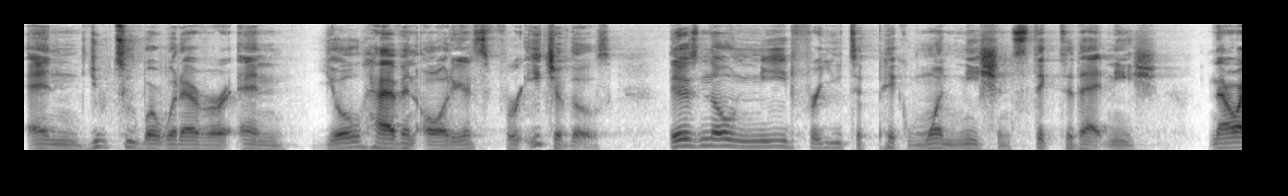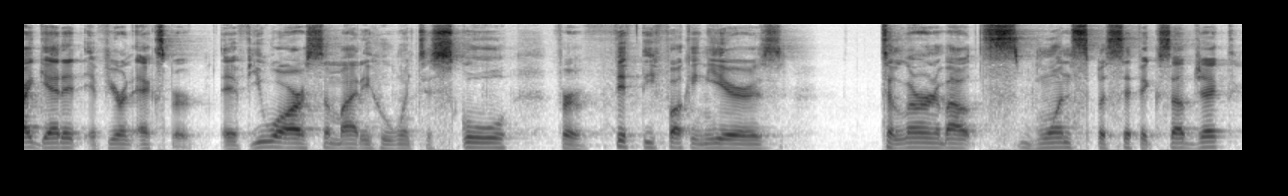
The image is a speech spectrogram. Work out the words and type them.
and YouTube or whatever, and you'll have an audience for each of those. There's no need for you to pick one niche and stick to that niche. Now I get it if you're an expert. If you are somebody who went to school for 50 fucking years to learn about one specific subject,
